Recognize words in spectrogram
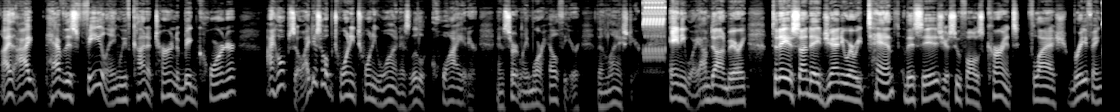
I, I have this feeling we've kind of turned a big corner. I hope so. I just hope 2021 is a little quieter and certainly more healthier than last year. Anyway, I'm Don Barry. Today is Sunday, January 10th. This is your Sioux Falls Current Flash Briefing.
